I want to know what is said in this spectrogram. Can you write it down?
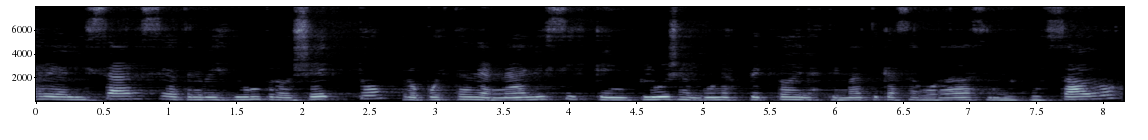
realizarse a través de un proyecto, propuesta de análisis que incluya algún aspecto de las temáticas abordadas en el cursado,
